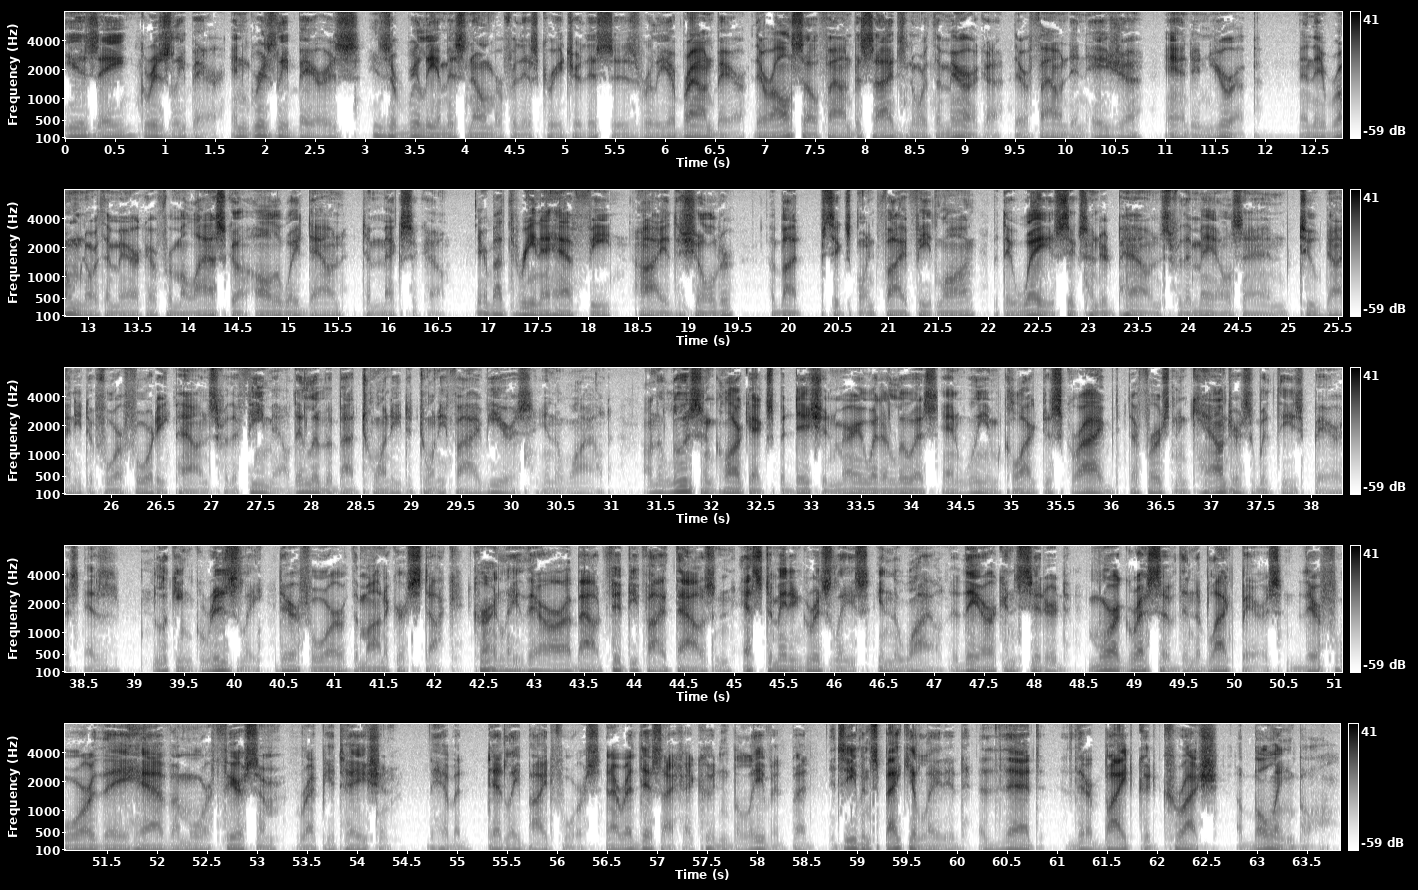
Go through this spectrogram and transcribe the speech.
Is a grizzly bear. And grizzly bear is, is a really a misnomer for this creature. This is really a brown bear. They're also found besides North America. They're found in Asia and in Europe. And they roam North America from Alaska all the way down to Mexico. They're about three and a half feet high at the shoulder, about 6.5 feet long, but they weigh 600 pounds for the males and 290 to 440 pounds for the female. They live about 20 to 25 years in the wild. On the Lewis and Clark expedition, Meriwether Lewis and William Clark described their first encounters with these bears as looking grisly. Therefore, the moniker stuck. Currently, there are about 55,000 estimated grizzlies in the wild. They are considered more aggressive than the black bears. Therefore, they have a more fearsome reputation. They have a deadly bite force. And I read this, I, I couldn't believe it, but it's even speculated that their bite could crush a bowling ball.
